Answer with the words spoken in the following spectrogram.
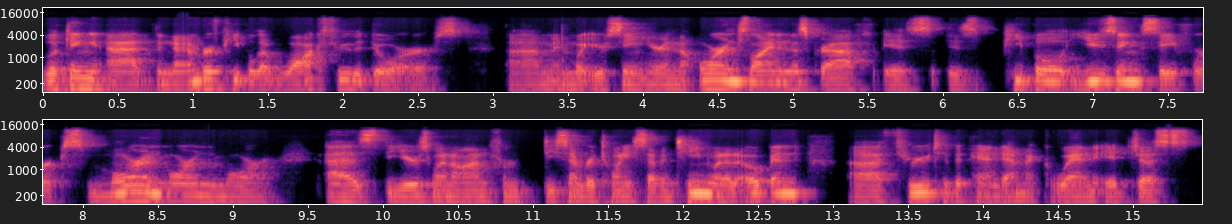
looking at the number of people that walk through the doors um, and what you're seeing here in the orange line in this graph is, is people using SafeWorks more and more and more as the years went on from December 2017 when it opened uh, through to the pandemic when it just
